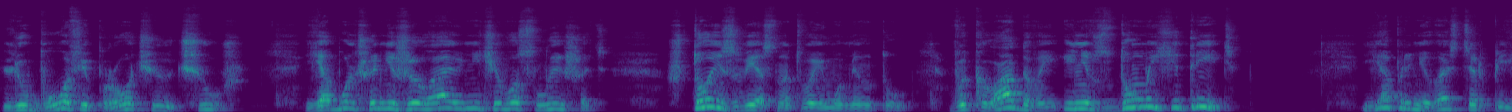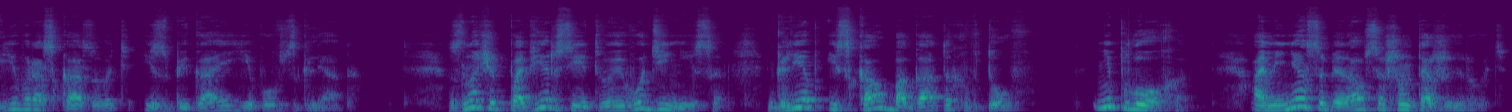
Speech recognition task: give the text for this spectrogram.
Любовь и прочую чушь! Я больше не желаю ничего слышать! Что известно твоему менту? Выкладывай и не вздумай хитрить!» Я принялась терпеливо рассказывать, избегая его взгляда. Значит, по версии твоего Дениса, Глеб искал богатых вдов. Неплохо. А меня собирался шантажировать.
